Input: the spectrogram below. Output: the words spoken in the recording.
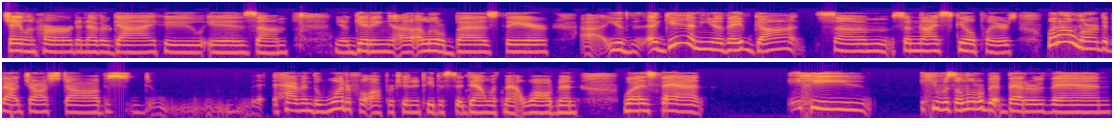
Jalen Hurd, another guy who is, um, you know, getting a, a little buzz there. Uh, you, again, you know, they've got some some nice skill players. What I learned about Josh Dobbs having the wonderful opportunity to sit down with Matt Waldman was that he he was a little bit better than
